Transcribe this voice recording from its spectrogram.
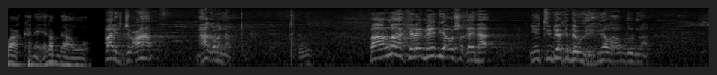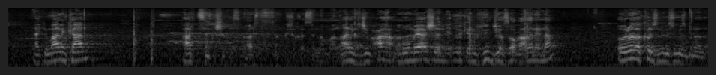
waa kane ila daawo. Maalinka jumcaha maxaan qabanaa maalmaha kale media u shaqaynaa يوتيوب ياك دورينا وحن دورنا لكن مالن كان artisan ka shaqaysan artisan ka shaqaysanna maalin maalinka jimcaha buumayaashan dharkan rinjiga soo qaadanaynaa owlada kors naga sugus barada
